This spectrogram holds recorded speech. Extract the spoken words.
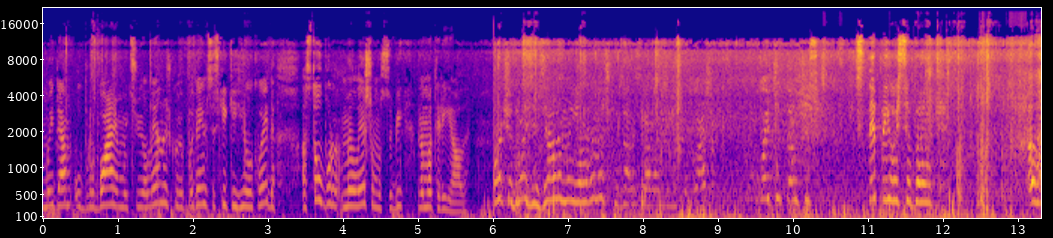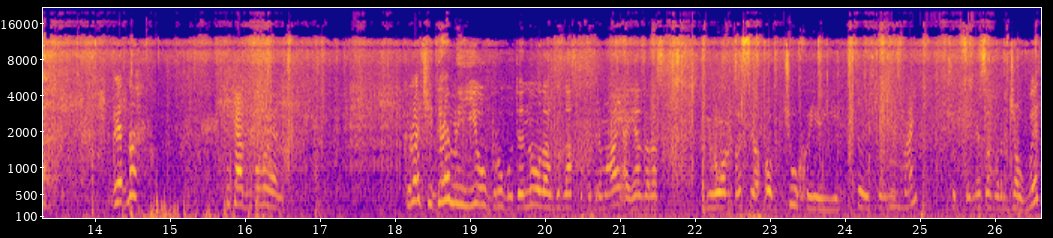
ми йдемо, обрубаємо цю ялиночку і подивимося, скільки гілок вийде, а стовбур ми лишимо собі на матеріали. Коротше, друзі, взяли ми ялиночку, зараз я вам її покажу. Ой, тут там щось стипи його себе. Видно? Хоча б половину. Коротше, йдемо її обрубати. Ну, Олег, будь ласка, потримай, а я зараз його ось обчухаю її з тої сторони стань, щоб ти не загороджав вид.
